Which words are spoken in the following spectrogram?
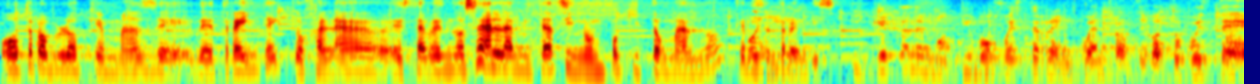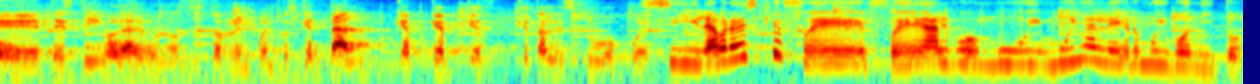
otro bloque más de, de 30 y que ojalá esta vez no sea la mitad, sino un poquito más, ¿no? Que nos en visa. ¿Y qué tan emotivo fue este reencuentro? Digo, tú fuiste testigo de algunos de estos reencuentros. ¿Qué tal, qué, qué, qué, qué tal estuvo, pues? Sí, la verdad es que fue, fue algo muy, muy alegre, muy bonito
